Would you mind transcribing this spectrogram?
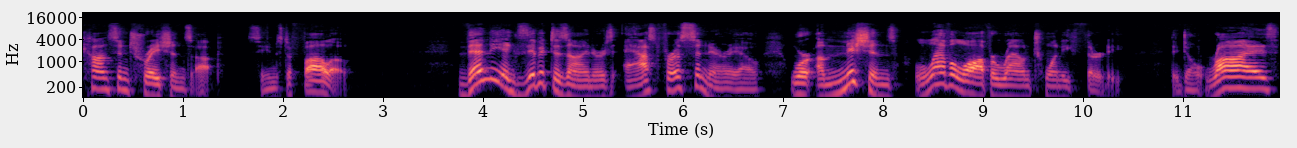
concentrations up. Seems to follow. Then the exhibit designers asked for a scenario where emissions level off around 2030. They don't rise,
